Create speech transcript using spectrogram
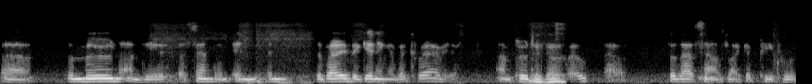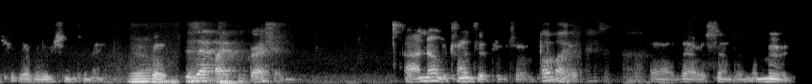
uh, the moon and the ascendant in, in the very beginning of Aquarius, and Pluto mm-hmm. goes both out. So that sounds like a people's revolution to me. Yeah. But, Is that by progression? Uh, no, transit Pluto. Oh my uh, their ascendant, the moon.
